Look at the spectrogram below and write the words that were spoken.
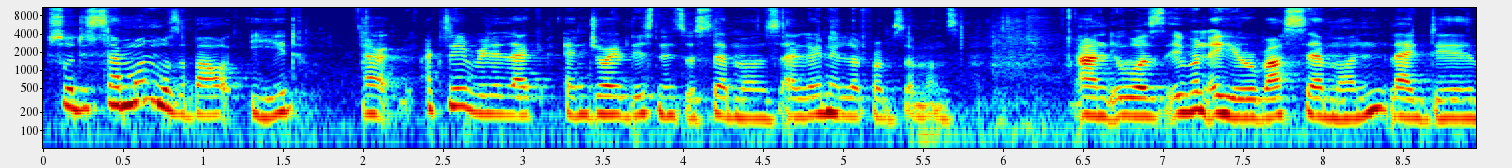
so the sermon was about Eid. I actually really like enjoyed listening to sermons. I learned a lot from sermons. And it was even a Yoruba sermon, like the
